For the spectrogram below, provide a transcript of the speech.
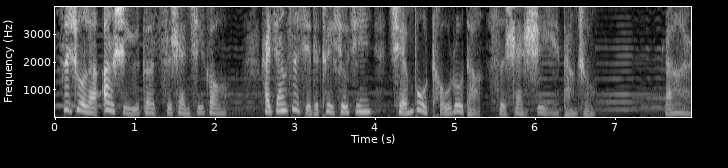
资助了二十余个慈善机构，还将自己的退休金全部投入到慈善事业当中。然而，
